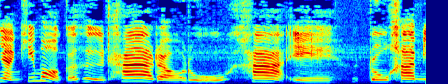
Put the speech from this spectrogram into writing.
อย่างที่บอกก็คือถ้าเรารู้ค่า a รู้ค่า b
